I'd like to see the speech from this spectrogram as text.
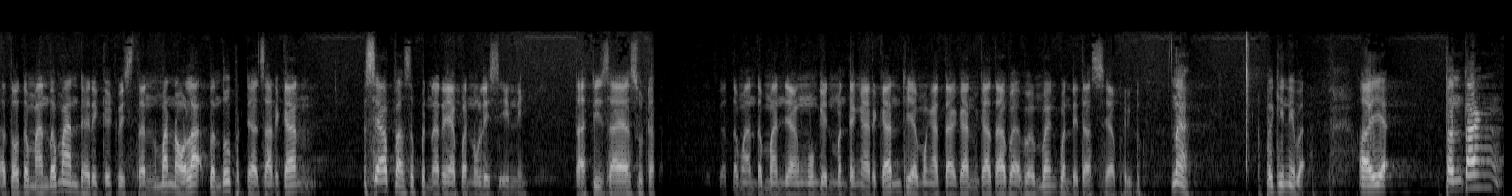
atau teman-teman dari kekristen menolak tentu berdasarkan siapa sebenarnya penulis ini. Tadi saya sudah ke teman-teman yang mungkin mendengarkan, dia mengatakan kata Pak Bambang pendeta siapa itu. Nah, begini Pak, uh, ya, tentang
